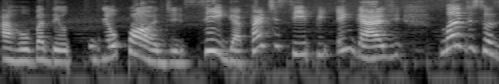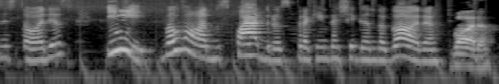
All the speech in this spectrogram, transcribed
arroba Deus Deu Pode. Siga, participe, engaje, mande suas histórias e vamos falar dos quadros para quem tá chegando agora? Bora.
